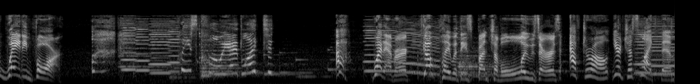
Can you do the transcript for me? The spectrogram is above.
you waiting for? Please, Chloe, I'd like to... Ah, whatever. Go play with these bunch of losers. After all, you're just like them.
